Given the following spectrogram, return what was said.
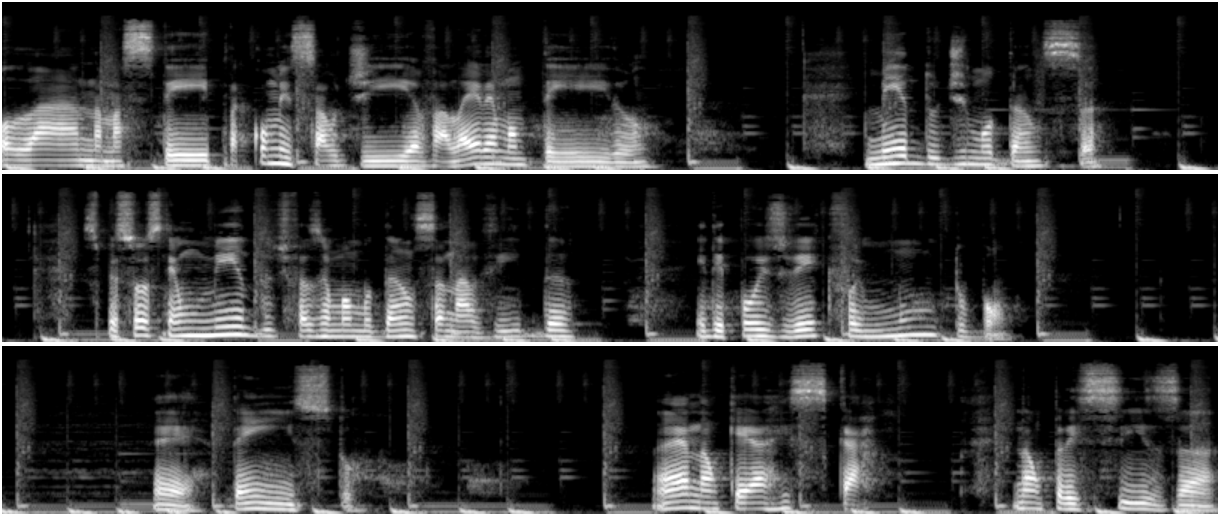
Olá, namastê. Para começar o dia, Valéria Monteiro. Medo de mudança. As pessoas têm um medo de fazer uma mudança na vida e depois ver que foi muito bom. É, tem isto. É, não quer arriscar. Não precisa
